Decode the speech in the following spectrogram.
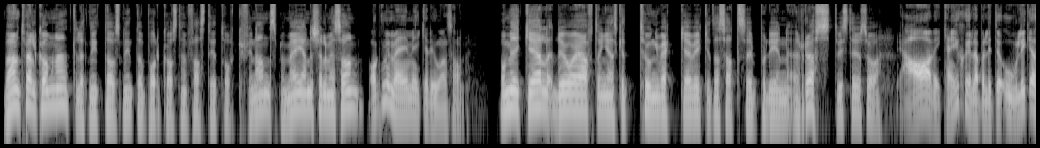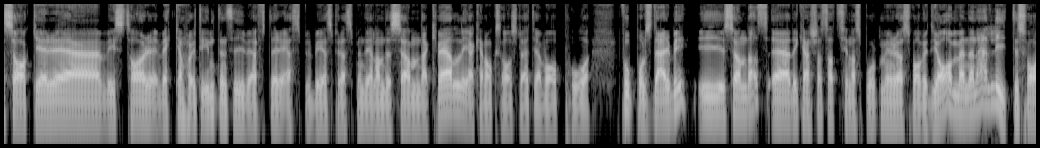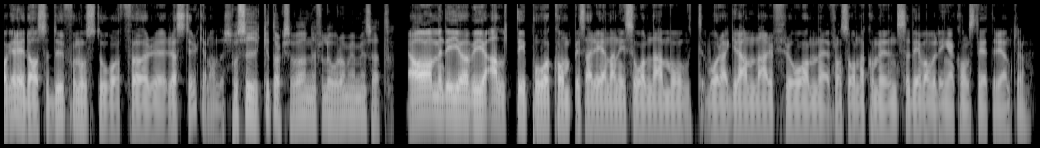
Varmt välkomna till ett nytt avsnitt av podcasten Fastighet och Finans med mig Anders Elfvinsson. Och med mig Mikael Johansson. Och Mikael, du har ju haft en ganska tung vecka vilket har satt sig på din röst, visst är det så? Ja, vi kan ju skylla på lite olika saker. Eh, visst har veckan varit intensiv efter SBBs pressmeddelande söndag kväll. Jag kan också avslöja att jag var på fotbollsderby i söndags. Eh, det kanske har satt sina spår på min röst, vad vet jag, men den är lite svagare idag, så du får nog stå för röststyrkan, Anders. På psyket också, va? Ni förlorar om jag minns rätt. Ja, men det gör vi ju alltid på kompisarenan i Solna mot våra grannar från, från Solna kommun, så det var väl inga konstigheter egentligen.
